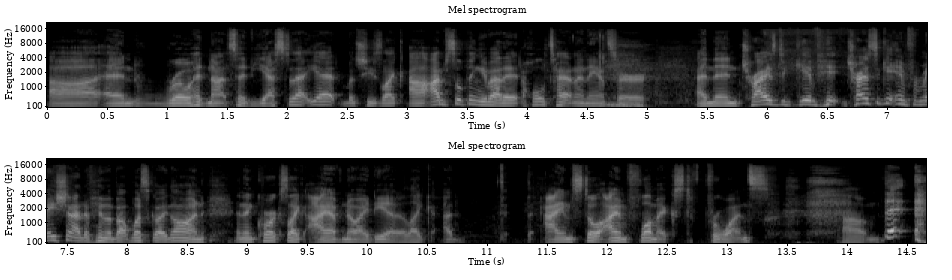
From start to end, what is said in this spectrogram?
Uh, and Ro had not said yes to that yet, but she's like, uh, I'm still thinking about it. Hold tight on an answer. And then tries to give hi- tries to get information out of him about what's going on, and then Quark's like, "I have no idea. Like, I, I am still I am flummoxed for once." Um, Th-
